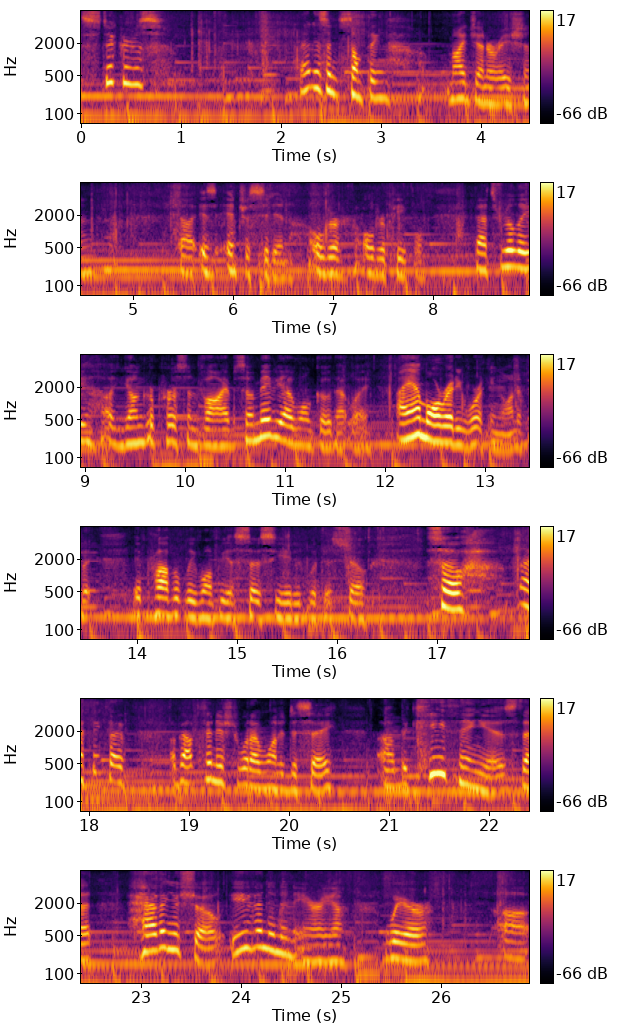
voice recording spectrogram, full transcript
stickers, that isn't something my generation uh, is interested in, older, older people. That's really a younger person vibe, so maybe I won't go that way. I am already working on it, but it probably won't be associated with this show. So I think I've about finished what I wanted to say. Uh, the key thing is that having a show, even in an area where uh,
